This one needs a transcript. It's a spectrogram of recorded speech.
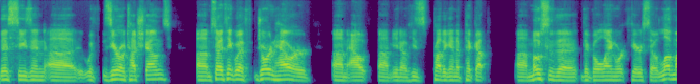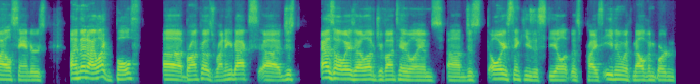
this season uh, with zero touchdowns. Um, so I think with Jordan Howard um, out, um, you know, he's probably going to pick up uh, most of the the goal line work here. So love Miles Sanders, and then I like both uh, Broncos running backs. Uh, just as always, I love Javonte Williams. Um, just always think he's a steal at this price, even with Melvin Gordon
